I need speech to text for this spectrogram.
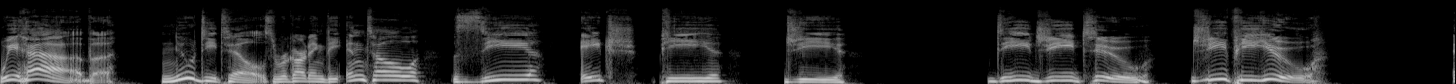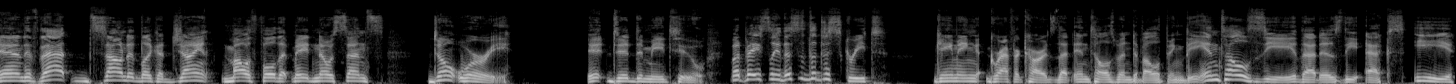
We have new details regarding the Intel Xe-HPG DG2 GPU. And if that sounded like a giant mouthful that made no sense, don't worry. It did to me too. But basically, this is the discrete gaming graphic cards that Intel has been developing. The Intel Z, that is the XE,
